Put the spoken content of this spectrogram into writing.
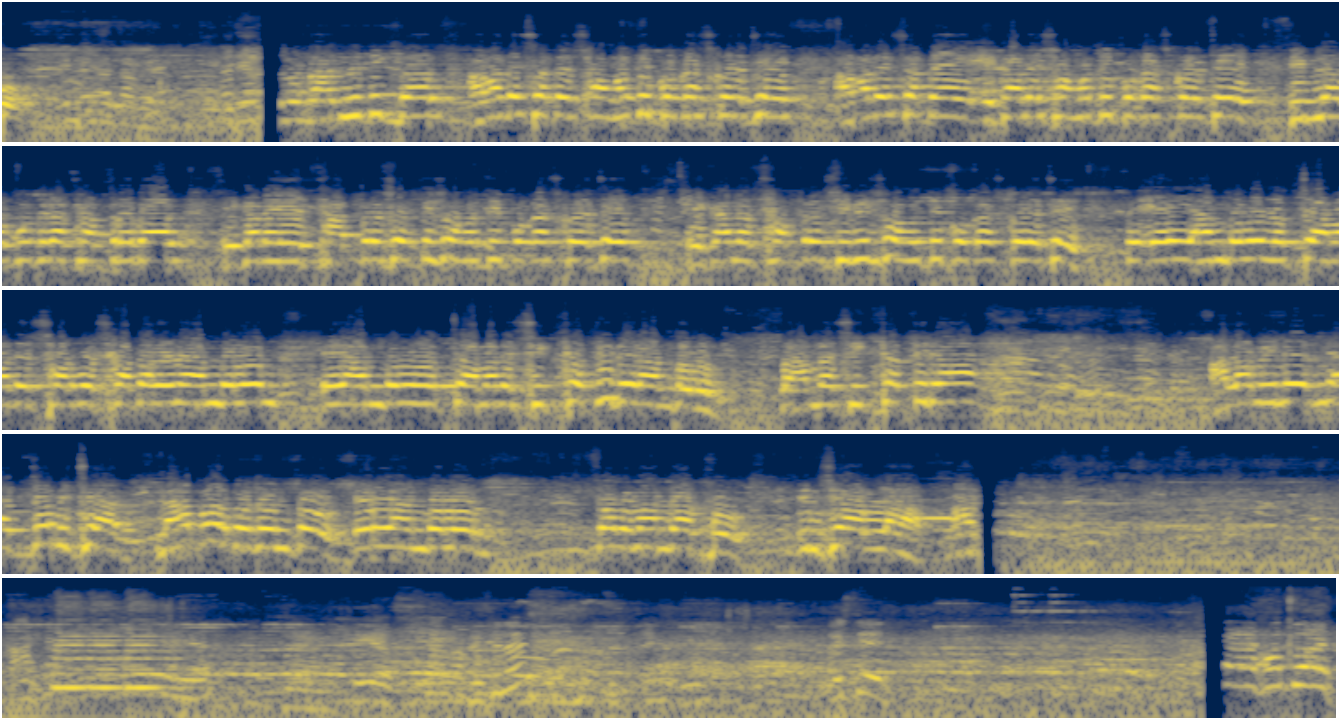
রাজনৈতিক দল আমাদের সাথে সংহতি প্রকাশ করেছে। আমাদের সাথে এখানে সংহতি প্রকাশ করেছে বিপ্লব উপজেলা ছাত্র দল এখানে ছাত্র শক্তি সমিতি প্রকাশ করেছে। এখানে ছাত্র শিবির সমিতি প্রকাশ করেছে। তো এই আন্দোলন হচ্ছে আমাদের সর্বসাধারণের আন্দোলন। এই আন্দোলন হচ্ছে আমাদের শিক্ষার্থীদের আন্দোলন। তো আমরা শিক্ষার্থীরা আলামিনের ন্যায্য বিচার না পাওয়া পর্যন্ত এই আন্দোলন চলমান রাখব, ইনশাআল্লাহ। আর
